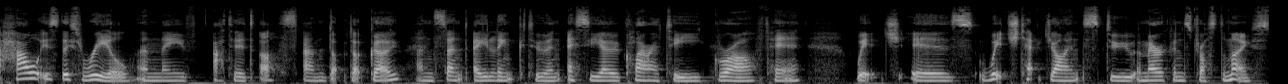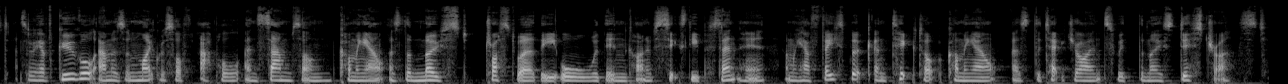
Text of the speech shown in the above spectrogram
How is this real? And they've added us and DuckDuckGo and sent a link to an seoClarity graph here, which is which tech giants do Americans trust the most? So we have Google, Amazon, Microsoft, Apple, and Samsung coming out as the most trustworthy, all within kind of 60% here. And we have Facebook and TikTok coming out as the tech giants with the most distrust.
